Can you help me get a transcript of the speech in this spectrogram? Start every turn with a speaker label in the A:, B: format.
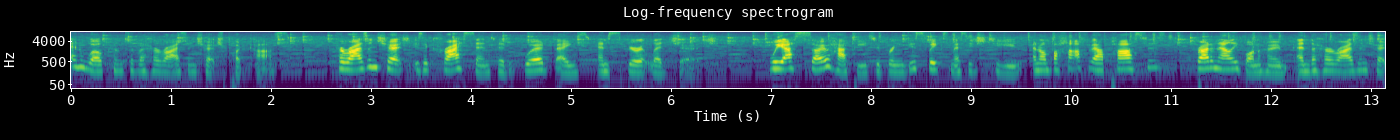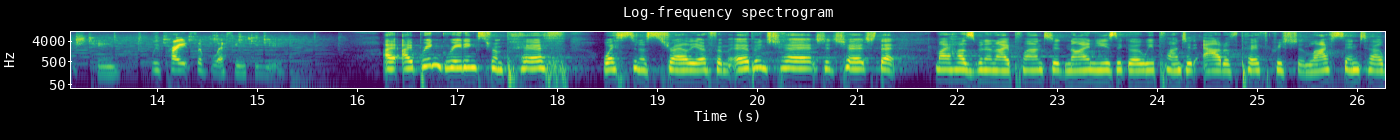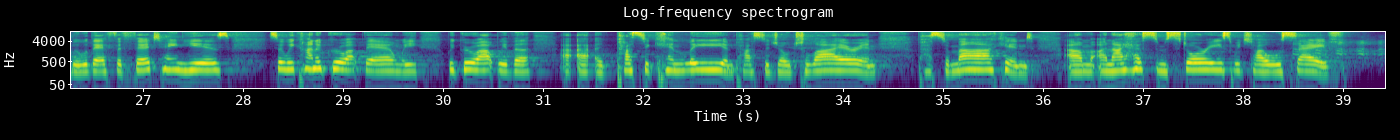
A: and welcome to the Horizon Church podcast. Horizon Church is a Christ centered, word based, and spirit led church. We are so happy to bring this week's message to you, and on behalf of our pastors, Brad and Ali Bonholm, and the Horizon Church team, we pray it's a blessing to you.
B: I, I bring greetings from Perth, Western Australia, from Urban Church, a church that my husband and I planted nine years ago. We planted out of Perth Christian Life Centre. We were there for 13 years. So we kind of grew up there, and we, we grew up with a, a, a Pastor Ken Lee and Pastor Joel Chalaya and Pastor Mark, and, um, and I have some stories which I will save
